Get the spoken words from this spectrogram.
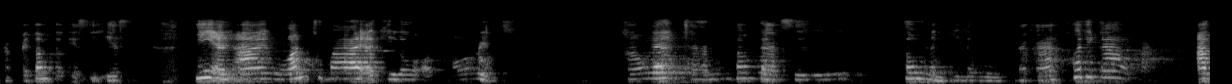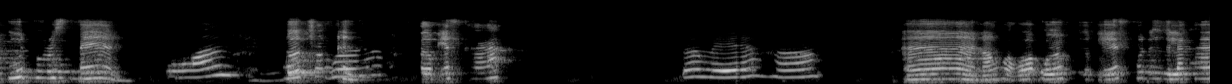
ค่ะไม่ต้องเติม ses he and I want to buy a kilo of orange เขาและฉันต้องการซื้อส้มหนึ่งกิโลนะคะ ข้อที่เก้าค่ะ a good policeman วัน work ช่องหนึ่งเติม s คะเติมเอสครับอ่า น้องบอกว่า work เติม s คนอื่นล่ะคะ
